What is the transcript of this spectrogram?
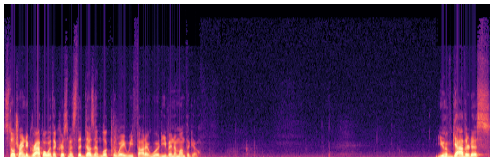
still trying to grapple with a Christmas that doesn't look the way we thought it would even a month ago. You have gathered us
